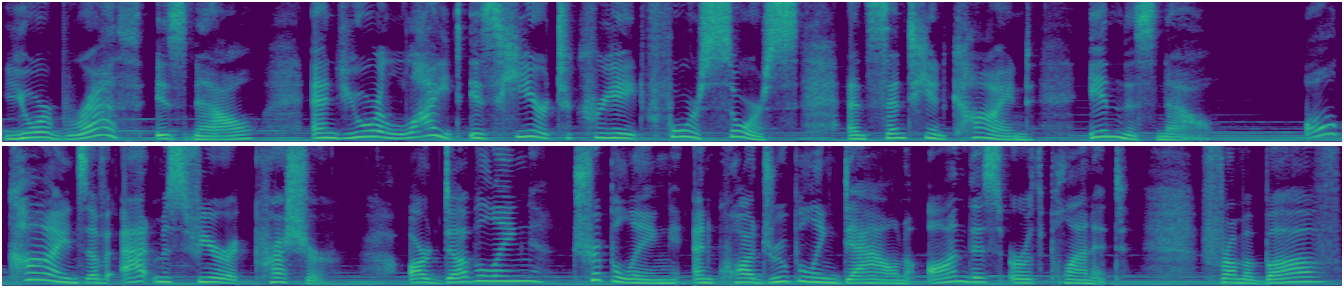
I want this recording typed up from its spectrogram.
Your breath is now, and your light is here to create for source and sentient kind in this now. All kinds of atmospheric pressure are doubling, tripling, and quadrupling down on this Earth planet from above,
